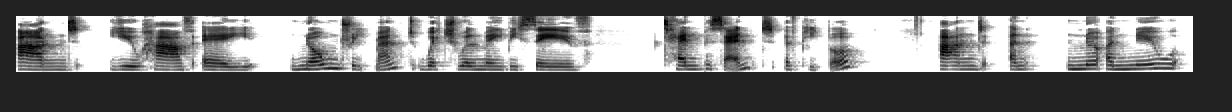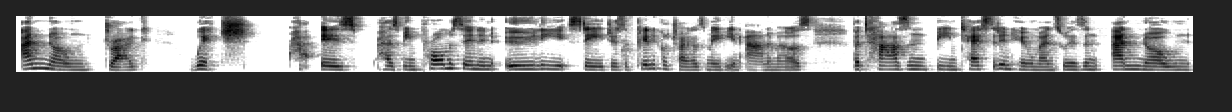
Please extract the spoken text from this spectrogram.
And you have a known treatment which will maybe save 10% of people and an, a new unknown drug which is has been promising in early stages of clinical trials maybe in animals but hasn't been tested in humans so has an unknown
